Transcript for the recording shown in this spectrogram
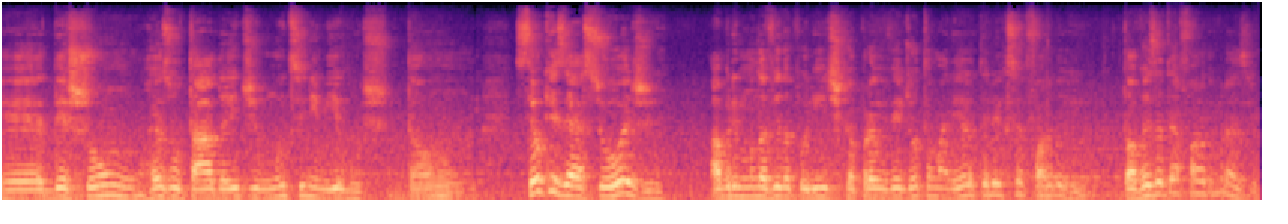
é, deixou um resultado aí de muitos inimigos. Então, se eu quisesse hoje abrir mão da vida política para viver de outra maneira, eu teria que ser fora do Rio. Talvez até fora do Brasil.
